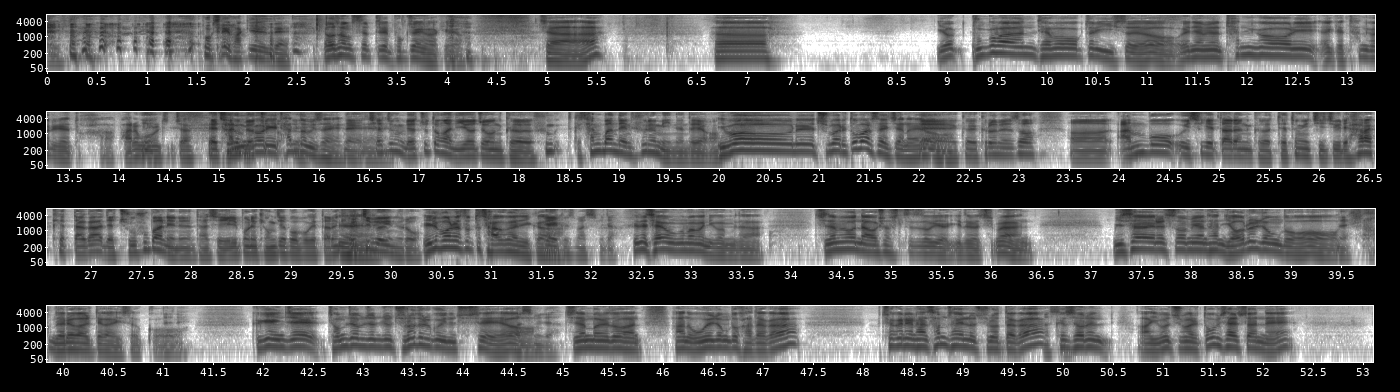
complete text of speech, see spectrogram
복장이 바뀌는데 여성 스탭들의 복장이 바뀌어요. 자, 어, 여, 궁금한 대목들이 있어요. 왜냐하면 탄거리, 그 탄거리래 또 아, 발음 오늘 진짜 네, 최근 몇주 단거리 동- 탄도미사일. 네, 네. 최근 몇 주 동안 이어져온 그, 흐- 그 상반된 흐름이 있는데요. 이번에 주말에 또 발사했잖아요. 네, 그 그러면서 어 안보 의식에 따른 그 대통령 지지율이 하락했다가 이제 주 후반에는 다시 일본의 경제 보복에 따른 네. 결집 요인으로 일본에서 또 자극하니까. 네, 그래서 맞습니다. 근데 제가 궁금한 건 이겁니다. 지난번 나오셨을 때도 얘기 드렸지만 미사일을 쏘면 한 열흘 정도 네. 쭉 내려갈 때가 있었고 네네. 그게 이제 점점 점점 줄어들고 있는 추세예요. 맞습니다. 지난번에도 한, 한 5일 정도 가다가 최근에는 한 3, 4일로 줄었다가 그래서 저는 아, 이번 주말에 또 미사일 쐈네.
